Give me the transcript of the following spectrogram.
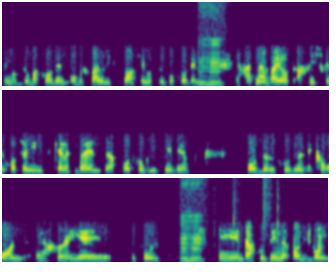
שהם עבדו בה קודם, או בכלל למקצוע שהם עבדו בו קודם. Mm-hmm. אחת מהבעיות הכי שכיחות שאני נתקלת בהן זה הפרעות קוגניטיביות. הפרעות בריכוז וזיכרון אה, אחרי uh, טיפול. Mm-hmm. באחוזים מאוד גבוהים.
